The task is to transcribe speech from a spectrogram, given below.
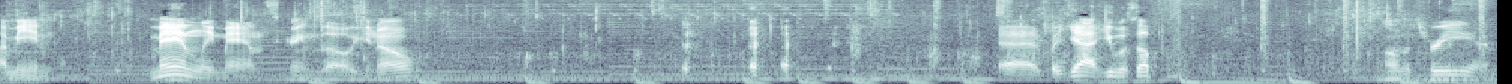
I mean, manly man scream though, you know? Uh, but yeah, he was up on the tree and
